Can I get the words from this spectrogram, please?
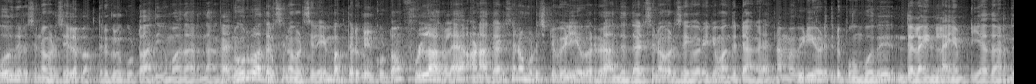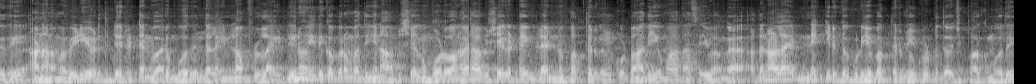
பொது தரிசன வரிசையில் பக்தர்கள் கூட்டம் அதிகமாக தான் இருந்தாங்க. நூறுரூவா தரிசன வரிசையிலையும் பக்தர்கள் கூட்டம் ஃபுல்லாகலை ஆனால் தரிசனம் முடிச்சுட்டு வெளியே வர்ற அந்த தரிசன வரிசை வரைக்கும் வந்துட்டாங்க. நம்ம வீடியோ எடுத்துகிட்டு போகும்போது இந்த லைன்லாம் எம்டியாக தான் இருந்தது. ஆனால் நம்ம வீடியோ எடுத்துட்டு ரிட்டன் வரும்போது இந்த லைன்லாம் ஃபுல் ஆகிட்டு இன்னும் இதுக்கப்புறம் பார்த்தீங்கன்னா அபிஷேகம் போடுவாங்க. அந்த அபிஷேக டைமில் இன்னும் பக்தர்கள் கூட்டம் அதிகமாக தான் செய்வாங்க. அதனால் இன்னைக்கு இருக்கக்கூடிய பக்தர்கள் கூட்டத்தை வச்சு பார்க்கும்போது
